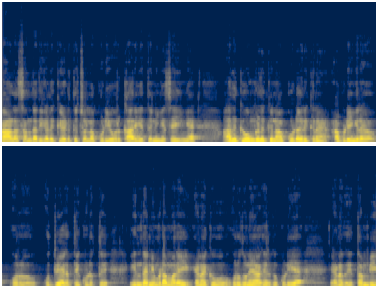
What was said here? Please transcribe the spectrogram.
கால சந்ததிகளுக்கு எடுத்து சொல்லக்கூடிய ஒரு காரியத்தை நீங்கள் செய்யுங்க. அதுக்கு உங்களுக்கு நான் கூட இருக்கிறேன் அப்படிங்கிற ஒரு உத்வேகத்தை கொடுத்து இந்த நிமிடம் வரை எனக்கு உறுதுணையாக இருக்கக்கூடிய எனது தம்பி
